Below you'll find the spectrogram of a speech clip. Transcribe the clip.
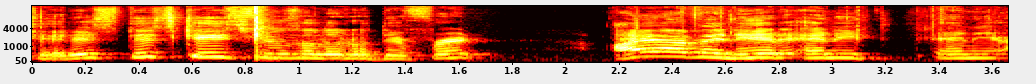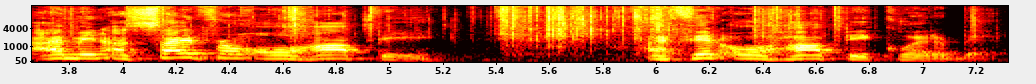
Okay, this this case feels a little different. I haven't hit any any. I mean, aside from O'Hoppe, I've hit O'Hoppe quite a bit.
